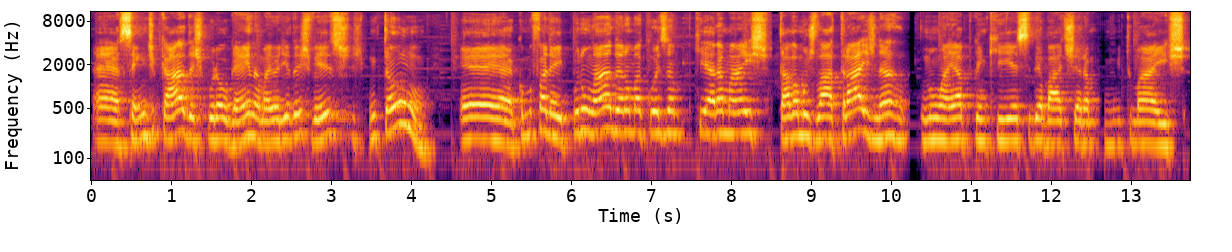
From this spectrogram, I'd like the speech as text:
é, ser indicadas por alguém, na maioria das vezes. Então, é, como eu falei, por um lado era uma coisa que era mais. Estávamos lá atrás, né? Numa época em que esse debate era muito mais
